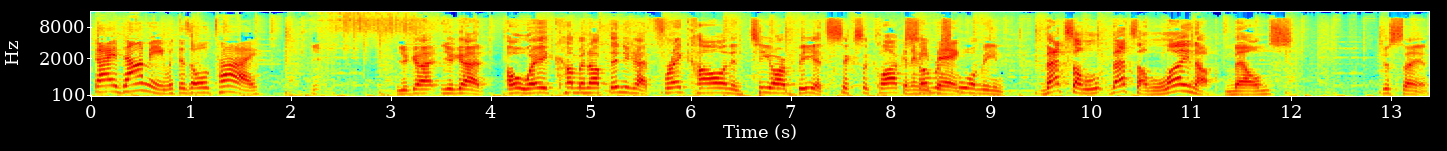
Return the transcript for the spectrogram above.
Guy Adami with his old tie. You got you got OA coming up. Then you got Frank Holland and TRB at six o'clock. Gonna be Summer school. I mean, that's a that's a lineup, Melms. Just saying.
